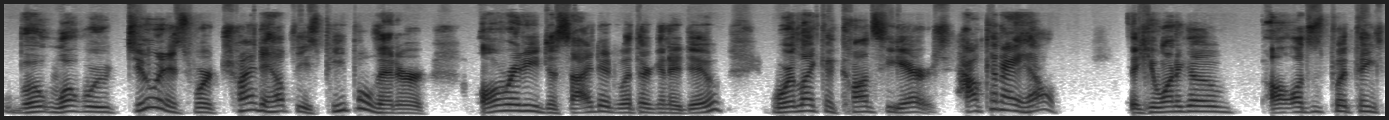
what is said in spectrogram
but what we're doing is we're trying to help these people that are already decided what they're going to do. We're like a concierge. How can I help? Like you want to go? I'll, I'll just put things.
